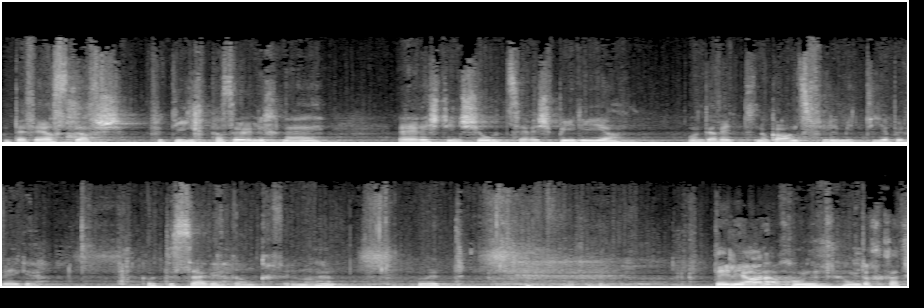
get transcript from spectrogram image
Und der Vers darfst du für dich persönlich nehmen. Er ist dein Schutz, er ist bei dir und er wird noch ganz viel mit dir bewegen. Gottes Sagen. Danke vielmals. Ja, gut. Deliana, komm, komm doch gerade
